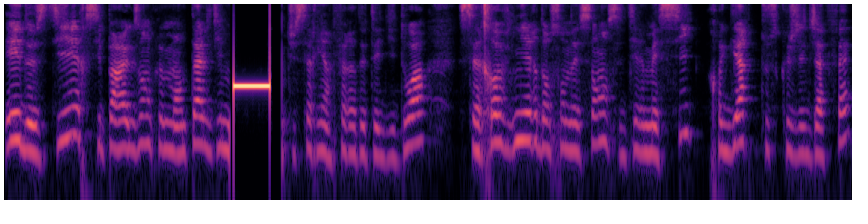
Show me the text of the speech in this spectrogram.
et de se dire, si par exemple le mental dit « tu sais rien faire de tes dix doigts », c'est revenir dans son essence et dire « mais si, regarde tout ce que j'ai déjà fait »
